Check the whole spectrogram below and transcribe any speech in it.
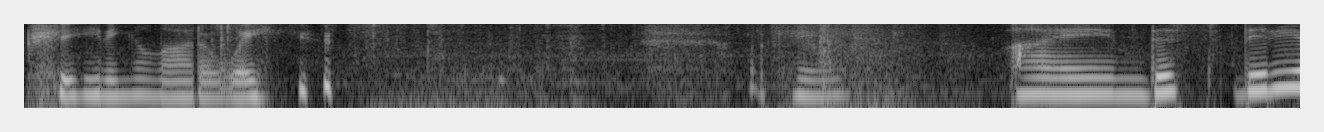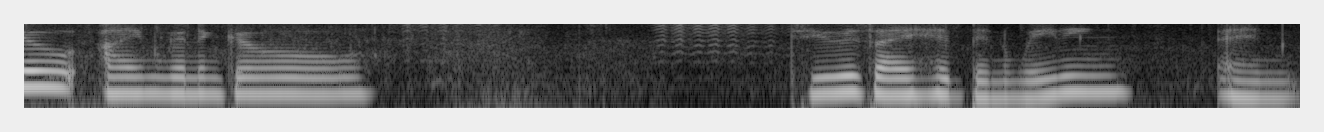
creating a lot of waste. okay. I'm this video I'm gonna go do as I had been waiting and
